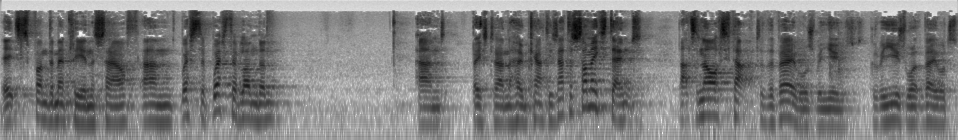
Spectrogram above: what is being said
it's fundamentally in the south and west of, west of London and based around the home counties. Now, to some extent, that's an artifact of the variables we used, because we used variables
